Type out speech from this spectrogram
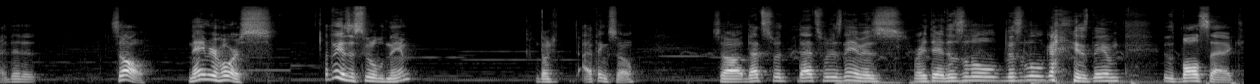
I did it. So, name your horse. I think it's a suitable name. Don't you, I think so. So that's what that's what his name is right there. This little this little guy. His name is Ballsack.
